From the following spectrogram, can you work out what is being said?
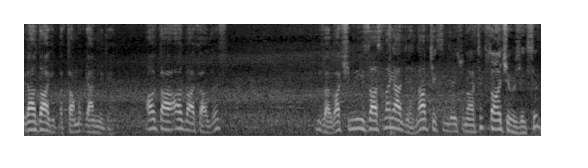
Biraz daha git bak tam gelmedi. Az daha az daha kaldır. Güzel bak şimdi hizasına geldi. Ne yapacaksın direksiyonu artık? Sağa çevireceksin.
